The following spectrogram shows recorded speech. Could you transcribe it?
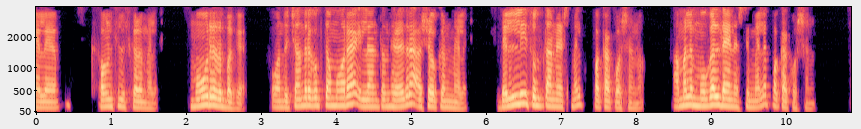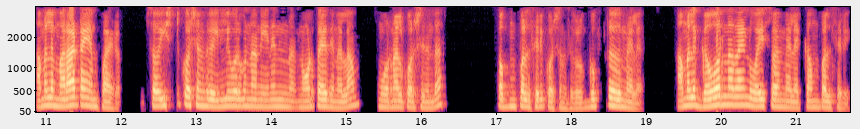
ಮೇಲೆ ಕೌನ್ಸಿಲ್ಸ್ಗಳ ಮೇಲೆ. ಮೌರ್ಯರ ಬಗ್ಗೆ. ಒಂದು ಚಂದ್ರಗುಪ್ತ ಮೌರ್ಯ, ಇಲ್ಲ ಅಂತಂದ್ ಹೇಳಿದ್ರೆ ಅಶೋಕನ್ ಮೇಲೆ. ಡೆಲ್ಲಿ ಸುಲ್ತಾನೇಟ್ಸ್ ಮೇಲೆ ಪಕ್ಕಾ ಕ್ವಶನ್ ಆಮೇಲೆ ಮೊಘಲ್ ಡೈನಸ್ಟಿ ಮೇಲೆ ಪಕ್ಕಾ ಕ್ವಶನ್ ಆಮೇಲೆ ಮರಾಠ ಎಂಪೈರ್ ಸೊ ಇಷ್ಟು ಕ್ವಶನ್ಸ್ ಇಲ್ಲಿವರೆಗೂ ನಾನು ಏನೇನು ನೋಡ್ತಾ ಇದ್ದೀನಲ್ಲ, ಮೂರ್ನಾಲ್ಕು ವರ್ಷದಿಂದ ಕಂಪಲ್ಸರಿ ಕ್ವಶನ್ಸ್ಗಳು ಗುಪ್ತದ ಮೇಲೆ. ಆಮೇಲೆ ಗವರ್ನರ್ ಅಂಡ್ ವೈಸ್ ರಾಯ್ ಮೇಲೆ ಕಂಪಲ್ಸರಿ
